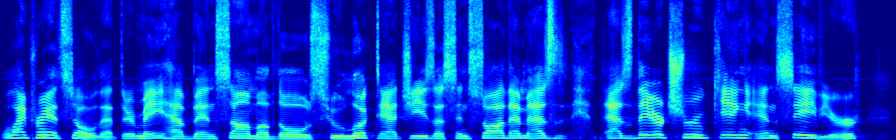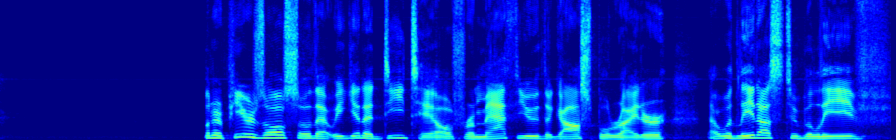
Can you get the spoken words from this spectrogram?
Well, I pray it so that there may have been some of those who looked at Jesus and saw them as, as their true king and savior. But it appears also that we get a detail from Matthew, the gospel writer, that would lead us to believe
